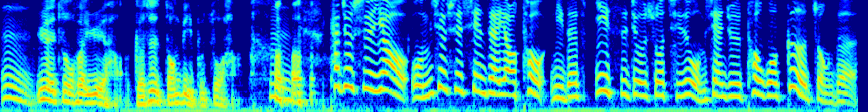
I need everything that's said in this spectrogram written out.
嗯，越做会越好，可是总比不做好。嗯，他就是要我们就是现在要透，你的意思就是说，其实我们现在就是透过各种的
